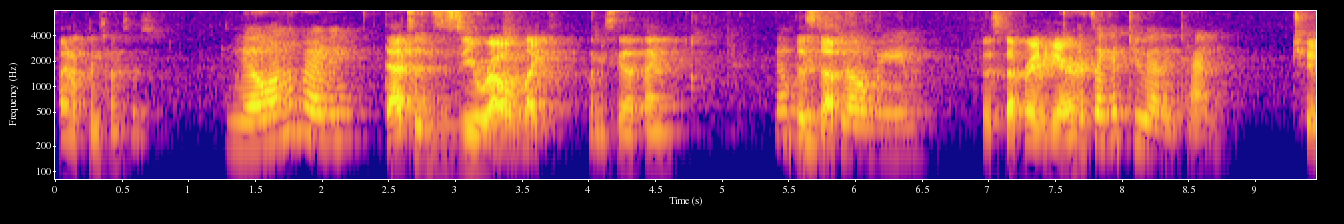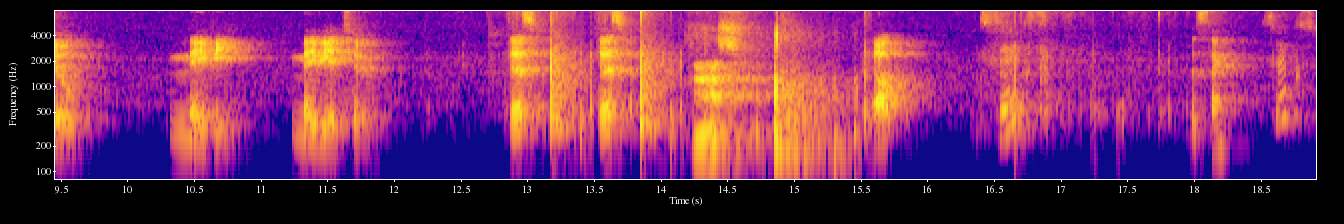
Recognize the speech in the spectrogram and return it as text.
Final consensus? No on the gravy. That's a zero. Like, let me see that thing. Don't This be stuff. so mean. This stuff right here. It's like a two out of ten. Two. Maybe. Maybe a two. This. This. Yep. Six? This thing. Six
